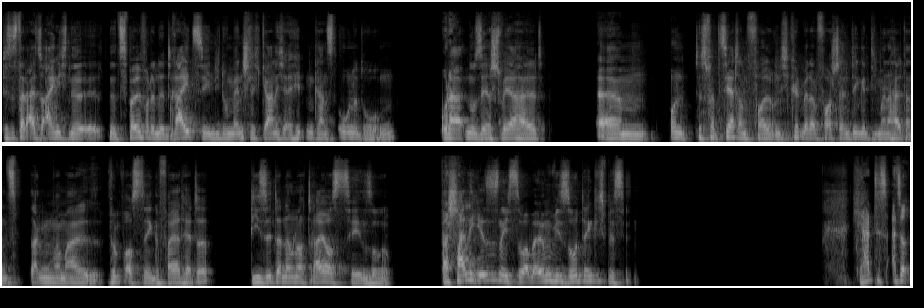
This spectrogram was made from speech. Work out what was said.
das ist dann also eigentlich eine, eine 12 oder eine 13, die du menschlich gar nicht erhitten kannst ohne Drogen. Oder nur sehr schwer halt. Ähm, und das verzerrt dann voll. Und ich könnte mir dann vorstellen, Dinge, die man halt dann, sagen wir mal, 5 aus 10 gefeiert hätte, die sind dann nur noch 3 aus 10 so. Wahrscheinlich ist es nicht so, aber irgendwie so denke ich ein bisschen. Ja, das, also,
